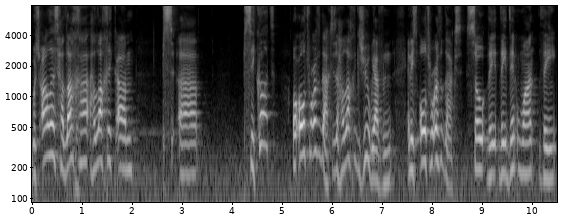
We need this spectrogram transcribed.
which all his halacha, halachic um, ps, uh, psikot, or ultra Orthodox. He's a halachic Jew. We have, and he's ultra Orthodox. So they, they didn't want, they,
